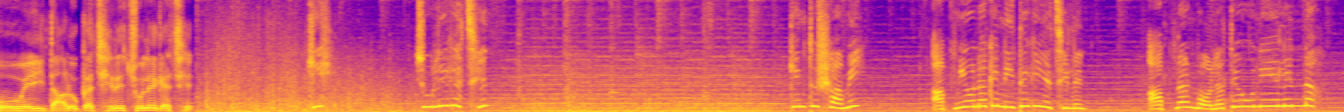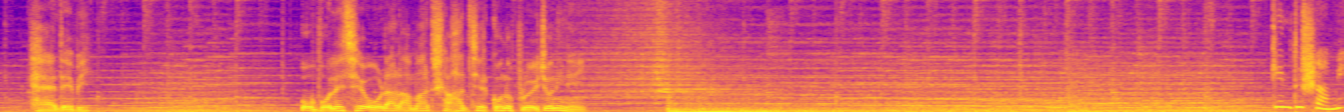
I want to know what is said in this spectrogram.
ও এই দ্বারকা ছেড়ে চলে গেছে। কি? চলে গেছেন? কিন্তু স্বামী আপনি ওনাকে নিতে গিয়েছিলেন। আপনার বলাতেও উনি এলেন না। হ্যাঁ দেবী। ও বলেছে ওর আর আমার সাহায্যের কোনো প্রয়োজনই নেই। কিন্তু স্বামী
